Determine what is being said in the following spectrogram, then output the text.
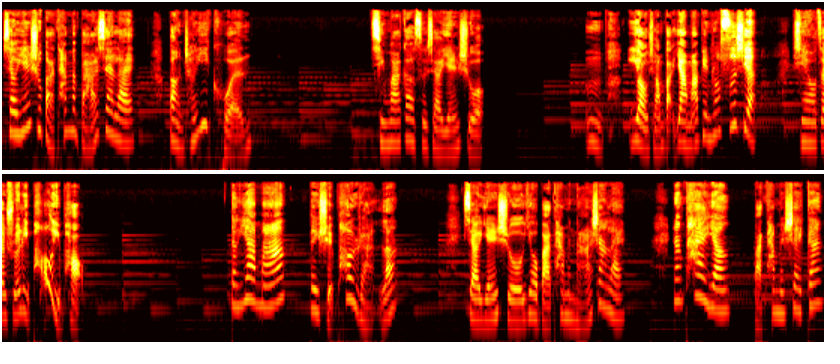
小鼹鼠把它们拔下来，绑成一捆。青蛙告诉小鼹鼠：“嗯，要想把亚麻变成丝线，先要在水里泡一泡。等亚麻被水泡软了，小鼹鼠又把它们拿上来，让太阳把它们晒干。”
